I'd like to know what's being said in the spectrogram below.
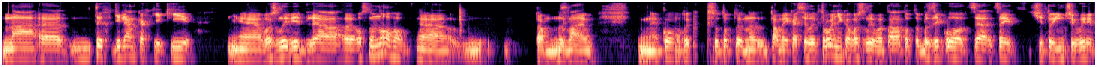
на тих ділянках, які важливі для основного. Там не знаю комплексу, тобто там якась електроніка важлива, та тобто без якого це цей чи то інший виріб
